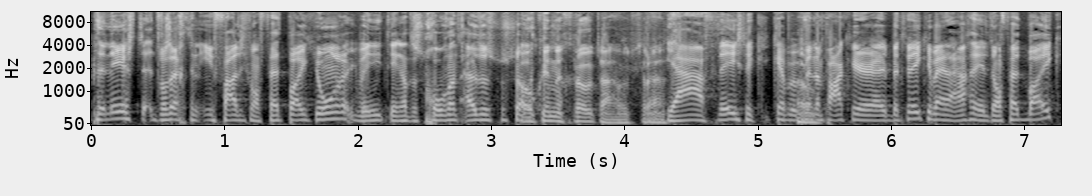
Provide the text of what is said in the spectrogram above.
Ten eerste, het was echt een invasie van fatbike jongeren. Ik weet niet, ik denk dat de school net uit was of zo. Ook in de Grote Houtstraat. Ja, vreselijk. Ik heb, Oh. ben een paar keer, ik ben twee keer bijna aangereden door een fatbike.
